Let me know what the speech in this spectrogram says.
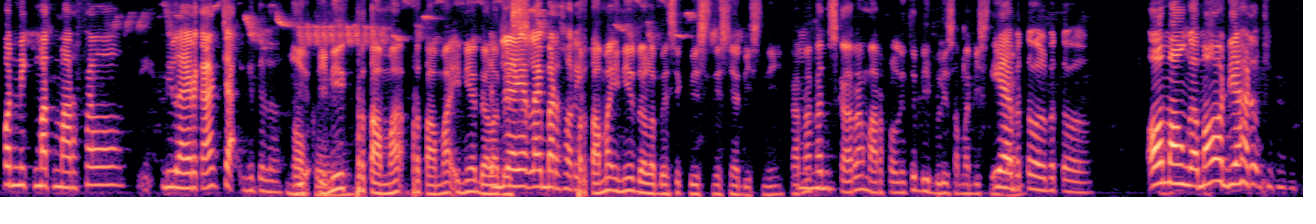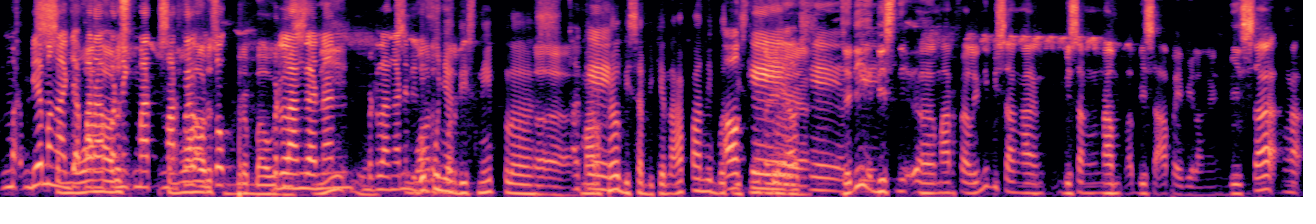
penikmat Marvel di layar kaca gitu loh. Iya, Oke. Ini pertama pertama ini adalah Di layar lebar sorry. pertama ini adalah basic bisnisnya Disney. Karena kan Mhm. sekarang Marvel itu dibeli sama Disney Iya kan. betul betul. Oh mau nggak mau dia harus dia mengajak Semua para harus- penikmat Marvel harus untuk berlangganan Disney. berlangganan di Semua Gue harus punya ber- Disney Plus. Heeh. Oke. Marvel bisa bikin apa nih buat Oke, Disney Iya. Plus? oke. Jadi oke. Disney eh, Marvel ini bisa nga- bisa bisa apa ya bilangnya? Bisa nga-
